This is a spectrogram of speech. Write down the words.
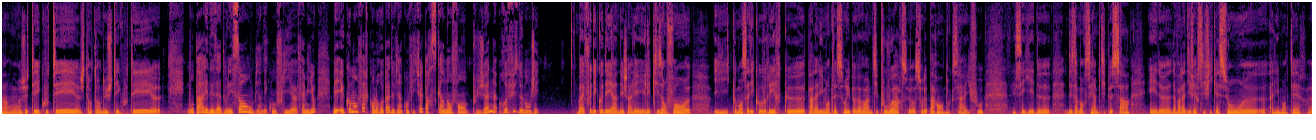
On- je t'ai écouté, je t'ai entendu, je t'ai écouté. euh, On parlait des adolescents ou bien des conflits euh, familiaux, mais comment faire quand le repas devient conflictuel parce qu'un enfant plus jeune refuse de manger? Bah, il faut décoder hein, déjà les, les petits enfants. euh, ils commencent à découvrir que euh, par l'alimentation, ils peuvent avoir un petit pouvoir sur sur le parent. Donc ça, il faut essayer de désamorcer un petit peu ça et d'avoir la diversification euh, alimentaire euh,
